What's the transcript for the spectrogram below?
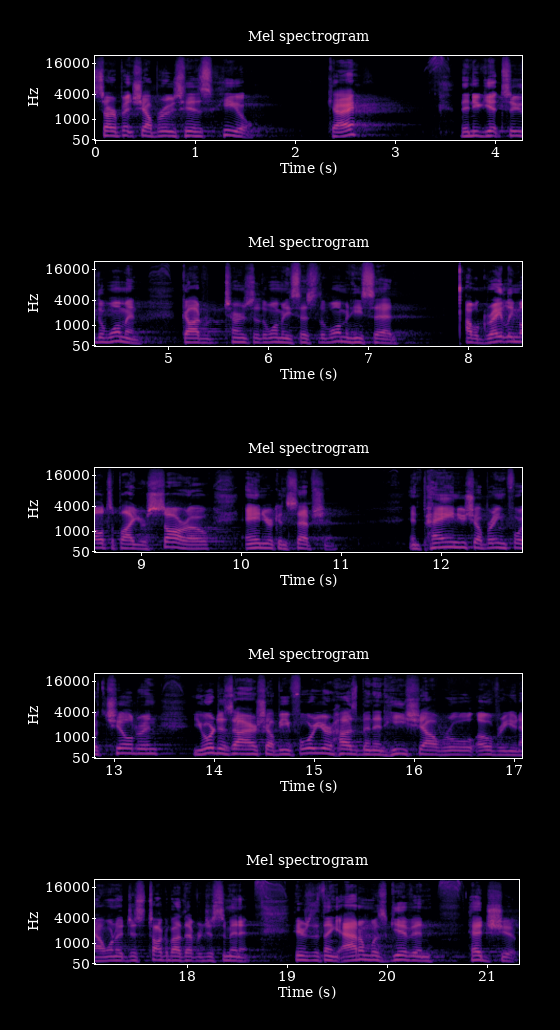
serpent, shall bruise his heel. Okay? Then you get to the woman. God turns to the woman. He says to the woman, He said, I will greatly multiply your sorrow and your conception. In pain you shall bring forth children. Your desire shall be for your husband, and he shall rule over you. Now, I want to just talk about that for just a minute. Here's the thing Adam was given headship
